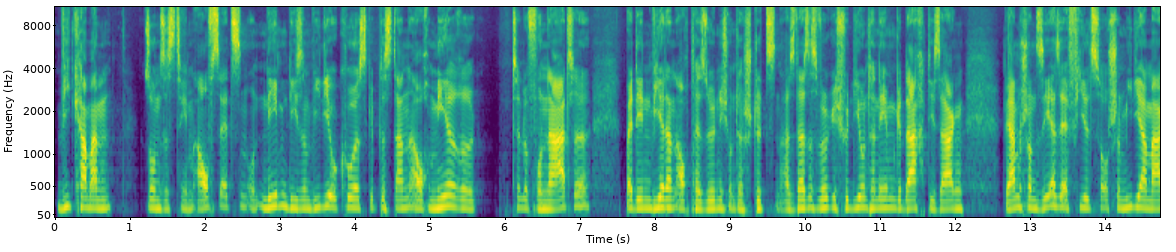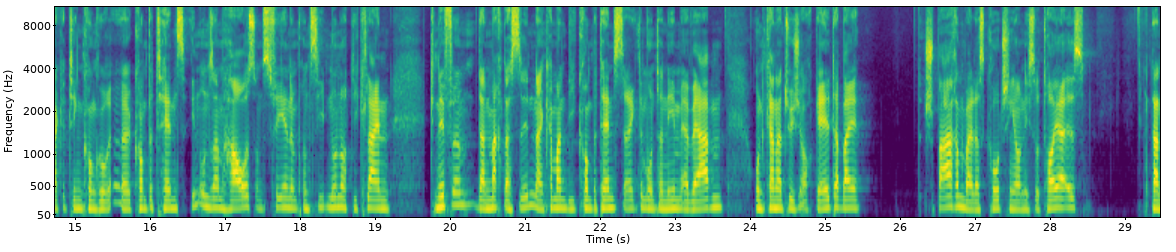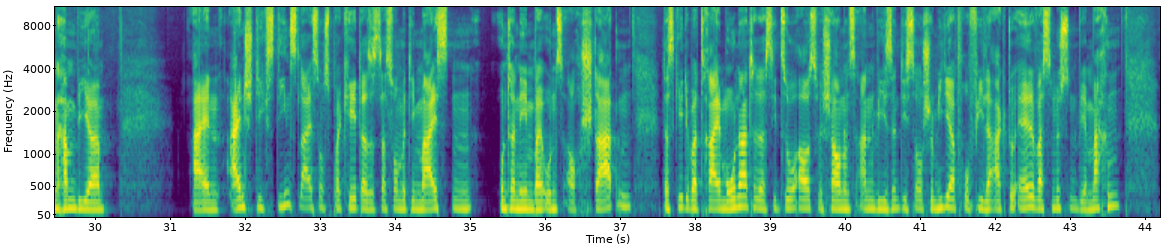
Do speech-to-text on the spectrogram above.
wie kann man so ein System aufsetzen. Und neben diesem Videokurs gibt es dann auch mehrere Telefonate, bei denen wir dann auch persönlich unterstützen. Also das ist wirklich für die Unternehmen gedacht, die sagen, wir haben schon sehr, sehr viel Social Media Marketing äh, Kompetenz in unserem Haus. Uns fehlen im Prinzip nur noch die kleinen Kniffe. Dann macht das Sinn. Dann kann man die Kompetenz direkt im Unternehmen erwerben und kann natürlich auch Geld dabei sparen, weil das Coaching auch nicht so teuer ist. Dann haben wir ein Einstiegsdienstleistungspaket. Das ist das, womit die meisten Unternehmen bei uns auch starten. Das geht über drei Monate. Das sieht so aus. Wir schauen uns an, wie sind die Social-Media-Profile aktuell, was müssen wir machen.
